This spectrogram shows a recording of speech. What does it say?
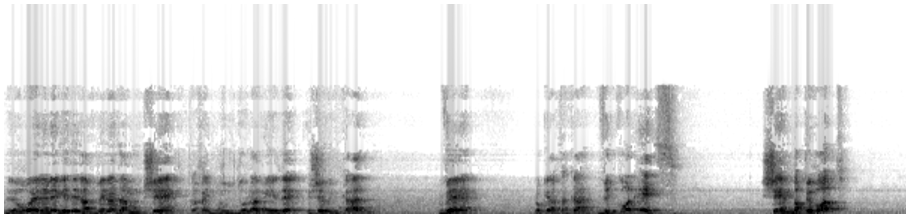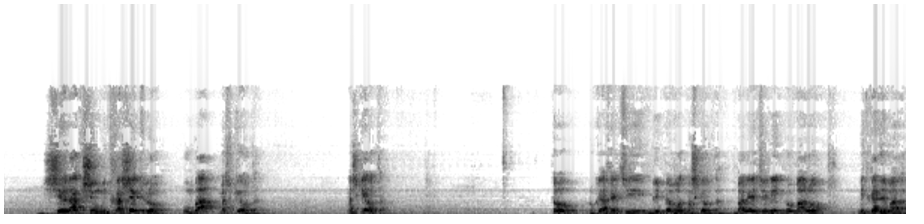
והוא רואה לנגד עיניו בן אדם שככה עם דמות גדולה וידה, יושב עם כד ולוקח את הכד וכל עץ שאין בה פירות, שרק כשהוא מתחשק לו, הוא בא, משקיע אותה. משקיע אותה. טוב, לוקח עץ שהיא בלי פירות, משקיע אותה. בא לעץ שני, לא בא לו, מתקדם הלאה.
